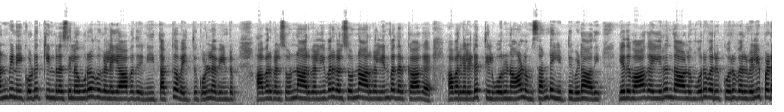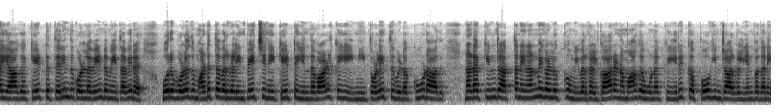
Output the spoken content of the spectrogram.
அன்பினை கொடுக்கின்ற சில உறவுகளையாவது நீ தக்க வைத்து கொள்ள வேண்டும். அவர்கள் சொன்னார்கள் இவர்கள் சொன்னார்கள் என்பதற்காக அவர்களிடத்தில் ஒரு நாளும் சண்டையிட்டு விடாதே. எதுவாக இருந்தாலும் ஒருவருக்கொருவர் வெளிப்படையாக கேட்டு தெரிந்து கொள்ள வேண்டுமே தவிர ஒரு பொழுதும் அடுத்தவர்களின் பேச்சினை கேட்டு இந்த வாழ்க்கையை நீ தொலைத்து விடக்கூடாது. நடக்கின்ற அத்தனை நன்மைகளுக்கும் இவர்கள் காரணமாக உனக்கு இருக்கப் போகின்றார்கள் என்பதனை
